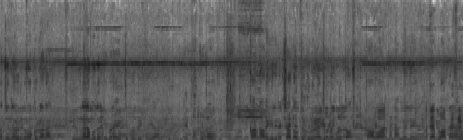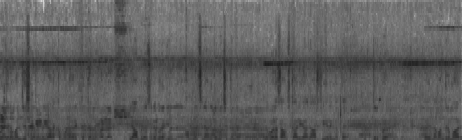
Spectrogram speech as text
അർജുനെ ഒരു നോക്ക് കാണാൻ ഇന്നലെ മുതൽ ഇവിടെ എത്തിക്കൊണ്ടിരിക്കുകയാണ്. ഇപ്പോൾ കർണാടകയിൽ രക്ഷാദൗത്യത്തിന് നേതൃത്വം കൊടുത്ത താഴ്വാർ എം എൽ എ അതുപോലെ തന്നെ മഞ്ചേശ്വരം എം എൽ എ അടക്കമുള്ളവരൊക്കെ തന്നെ ഈ ആംബുലൻസിന്റെ പുറകിൽ ആംബുലൻസിനെ അനുഗമിച്ചിട്ടുണ്ട്. അതുപോലെ സാംസ്കാരിക രാഷ്ട്രീയ രംഗത്തെ ഒത്തിരി പേർ പിന്നെ മന്ത്രിമാർ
